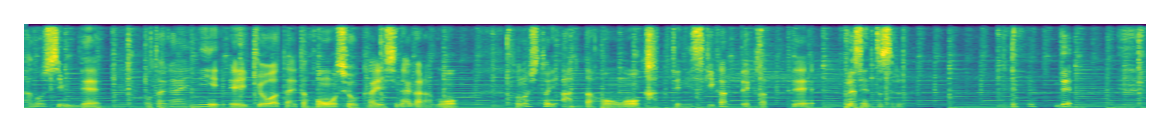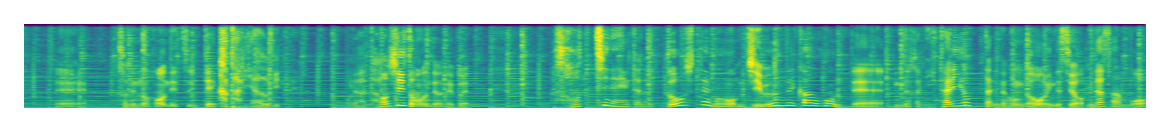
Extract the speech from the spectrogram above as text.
楽しんでお互いに影響を与えた本を紹介しながらもその人に合った本を勝手に好き勝手買ってプレゼントする。で、えー、それの本について語り合うみたいな。俺は楽しいと思うんだよねこれ。そっちねみたいな。どうしても自分で買う本ってなんか似たり寄ったりの本が多いんですよ。皆さんも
